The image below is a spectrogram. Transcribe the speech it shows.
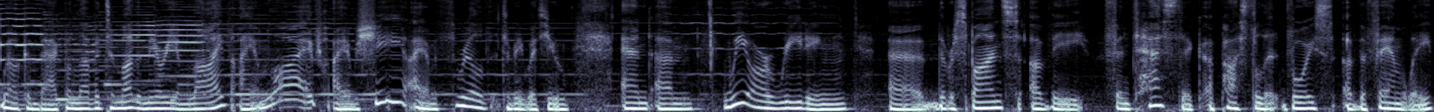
Welcome back, beloved, to Mother Miriam Live. I am live. I am she. I am thrilled to be with you. And um, we are reading uh, the response of the fantastic apostolate Voice of the Family,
